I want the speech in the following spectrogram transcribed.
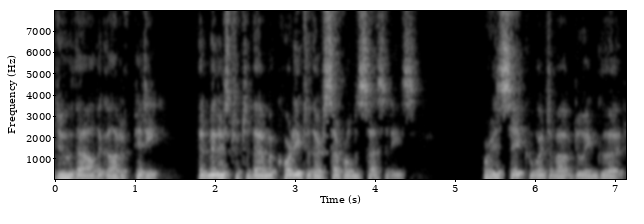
do thou, the God of pity, administer to them according to their several necessities, for his sake who went about doing good,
